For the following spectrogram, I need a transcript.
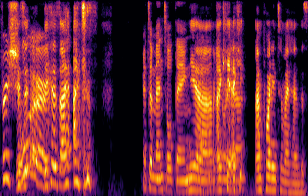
for sure. it- because I, I just it's a mental thing. yeah, for I can't. yeah. I keep. I'm pointing to my head. This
